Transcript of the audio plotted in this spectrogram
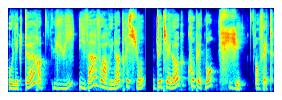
au lecteur, lui, il va avoir une impression de dialogue complètement figé, en fait.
